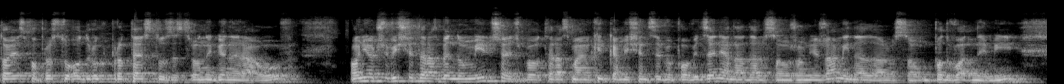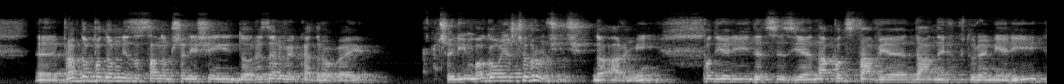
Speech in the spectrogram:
To jest po prostu odruch protestu ze strony generałów. Oni oczywiście teraz będą milczeć, bo teraz mają kilka miesięcy wypowiedzenia, nadal są żołnierzami, nadal są podwładnymi. E, prawdopodobnie zostaną przeniesieni do rezerwy kadrowej, czyli mogą jeszcze wrócić do armii. Podjęli decyzję na podstawie danych, które mieli.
